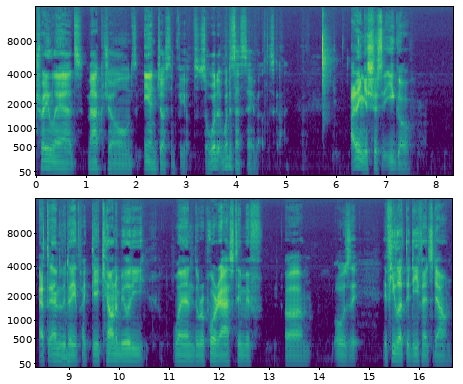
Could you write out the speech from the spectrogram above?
Trey Lance, Mac Jones, and Justin Fields. So what what does that say about this guy? I think it's just ego. At the end of the day, like the accountability when the reporter asked him if um what was it? If he let the defense down,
